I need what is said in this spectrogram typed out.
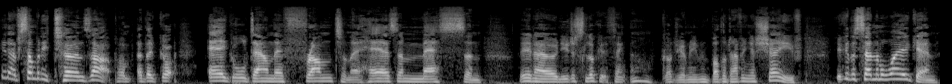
You know, if somebody turns up and they've got egg all down their front and their hair's a mess and, you know, and you just look at it and think, oh, God, you haven't even bothered having a shave. You're going to send them away again.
